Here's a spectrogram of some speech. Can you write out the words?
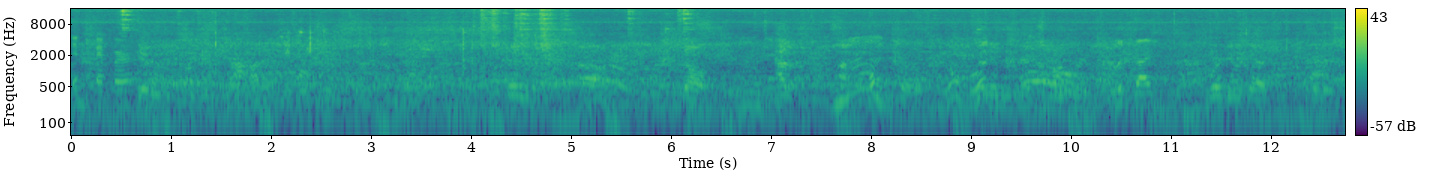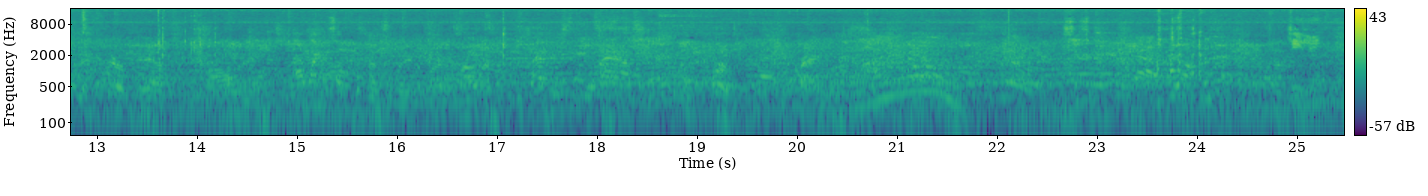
And pepper. Anyway, um, so, I don't know. I'm hopeful Oh, good. Good, guys. we're going to get we're gonna see a clear path to all the I want a salt. the Pennsylvania Fire Power. Because that is the last work, right? This is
